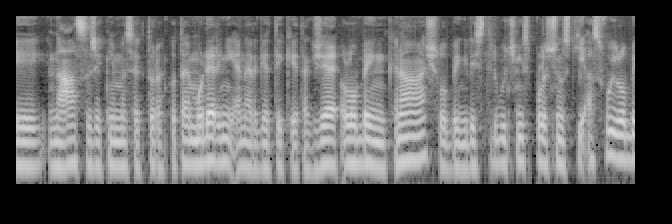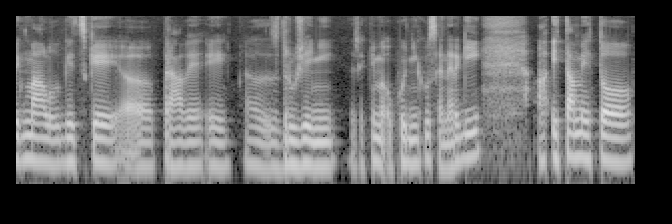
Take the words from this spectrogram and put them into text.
i nás, řekněme, sektor jako té moderní energetiky. Takže lobbying náš, lobbying distribučních společností a svůj lobbying má logicky eh, právě i združení, řekněme, obchodníků s energií. A i tam je to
